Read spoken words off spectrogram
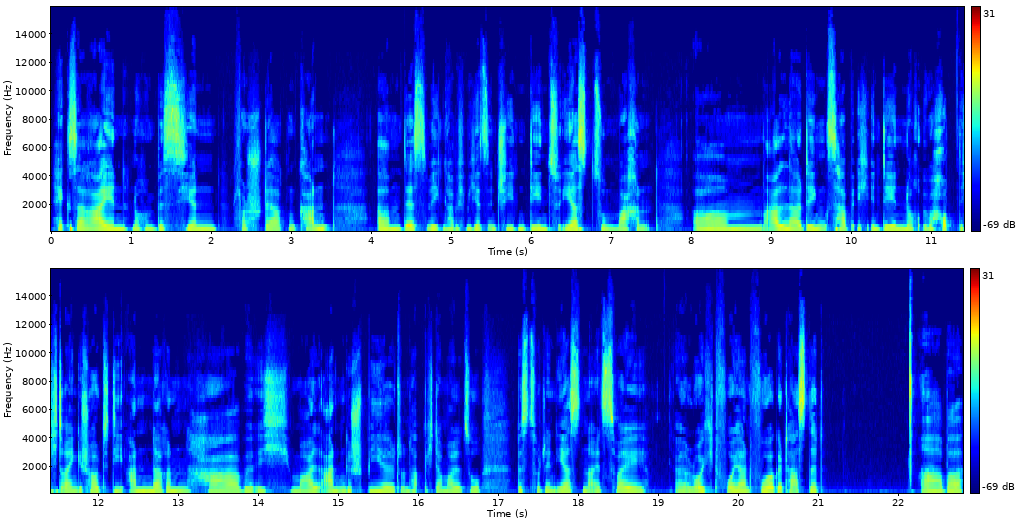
Hexereien noch ein bisschen verstärken kann. Ähm, deswegen habe ich mich jetzt entschieden, den zuerst zu machen. Ähm, allerdings habe ich in denen noch überhaupt nicht reingeschaut. Die anderen habe ich mal angespielt und habe mich da mal so bis zu den ersten ein, zwei äh, Leuchtfeuern vorgetastet. Aber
